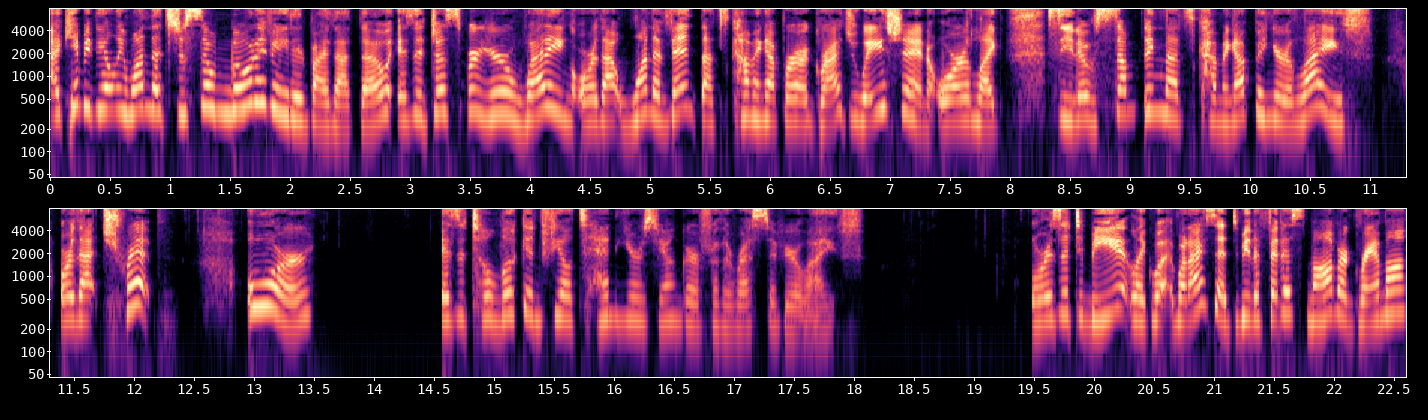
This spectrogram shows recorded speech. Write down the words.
I can't be the only one that's just so motivated by that though. Is it just for your wedding or that one event that's coming up or a graduation or like, you know, something that's coming up in your life or that trip? Or is it to look and feel 10 years younger for the rest of your life? Or is it to be like what, what I said, to be the fittest mom or grandma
